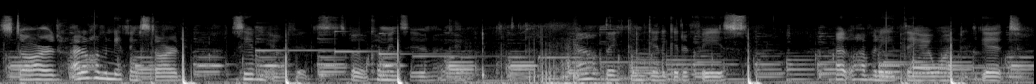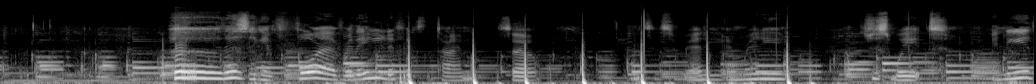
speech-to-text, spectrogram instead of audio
Starred. I don't have anything starred. See if any outfits. Oh, coming soon. Okay. I don't think I'm gonna get a face. I don't have anything I wanted to get. this is taking forever. They need to fix the time. So, this is ready. I'm ready. Just wait. I need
